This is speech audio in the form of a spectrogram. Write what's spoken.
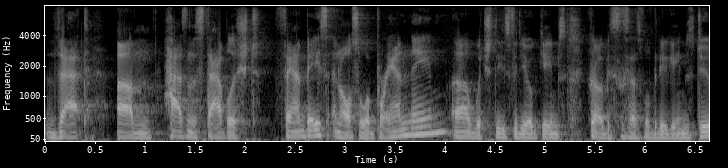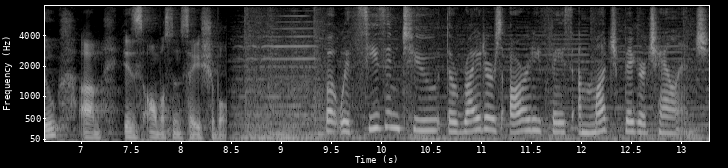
that um, has an established fan base and also a brand name, uh, which these video games, incredibly successful video games do, um, is almost insatiable. But with season two, the writers already face a much bigger challenge.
